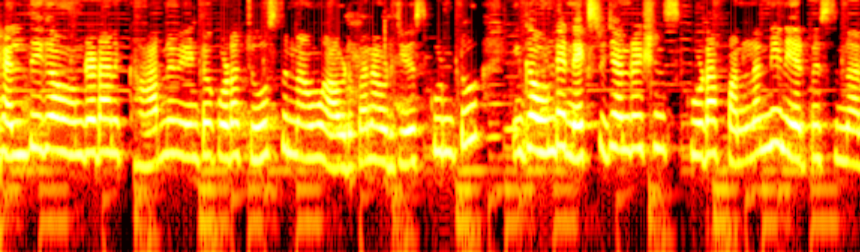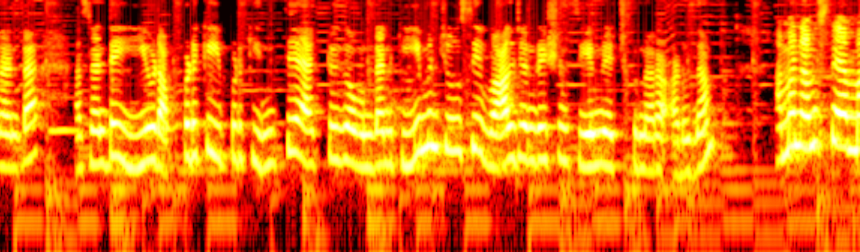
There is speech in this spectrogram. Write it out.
హెల్తీగా ఉండడానికి కారణం ఏంటో కూడా చూస్తున్నాము. ఆవిడ పని ఆవిడ చేసుకుంటూ ఇంకా ఉండే నెక్స్ట్ జనరేషన్స్ కూడా పనులన్నీ నేర్పిస్తున్నారంట. అసలు అంటే ఈవిడ అప్పటికి ఇప్పటికి ఇంతే యాక్టివ్గా ఉండడానికి ఈమెను చూసి వాళ్ళ జనరేషన్స్ ఏం నేర్చుకున్నారో అడుగుదాం. అమ్మ నమస్తే అమ్మ.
